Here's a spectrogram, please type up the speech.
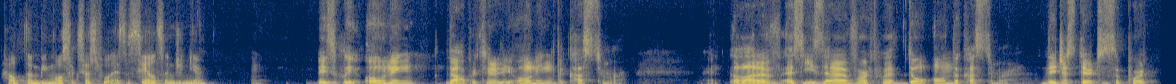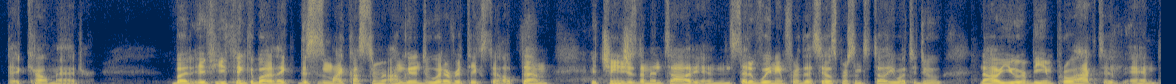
help them be more successful as a sales engineer? Basically, owning the opportunity, owning the customer. A lot of SEs that I've worked with don't own the customer. they're just there to support the account manager. But if you think about it like this is my customer, I'm going to do whatever it takes to help them, it changes the mentality. And instead of waiting for the salesperson to tell you what to do, now you're being proactive and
